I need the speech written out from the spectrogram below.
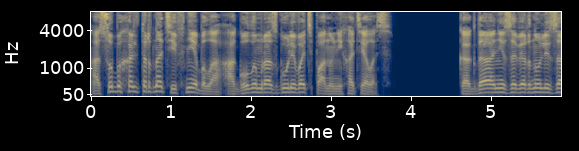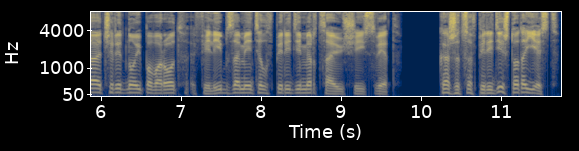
Особых альтернатив не было, а голым разгуливать пану не хотелось. Когда они завернули за очередной поворот, Филипп заметил впереди мерцающий свет. «Кажется, впереди что-то есть.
